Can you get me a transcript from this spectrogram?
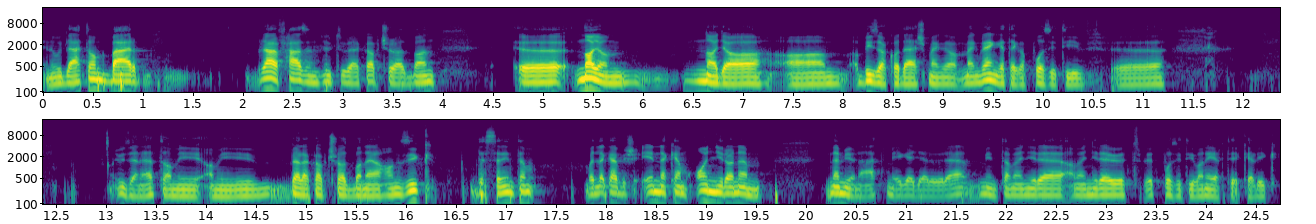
én úgy látom, bár Ralph Hasenhüttővel kapcsolatban ö, nagyon nagy a, a, a bizakodás, meg, a, meg rengeteg a pozitív ö, üzenet, ami, ami vele kapcsolatban elhangzik, de szerintem, vagy legalábbis én nekem annyira nem, nem jön át még egyelőre, mint amennyire, amennyire őt, őt pozitívan értékelik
